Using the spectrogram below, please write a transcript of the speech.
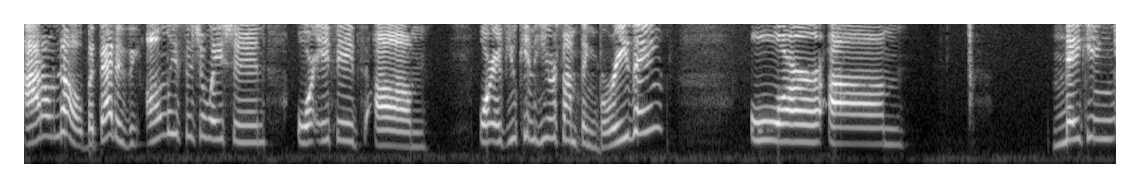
I don't know, but that is the only situation or if it's um or if you can hear something breathing or um making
